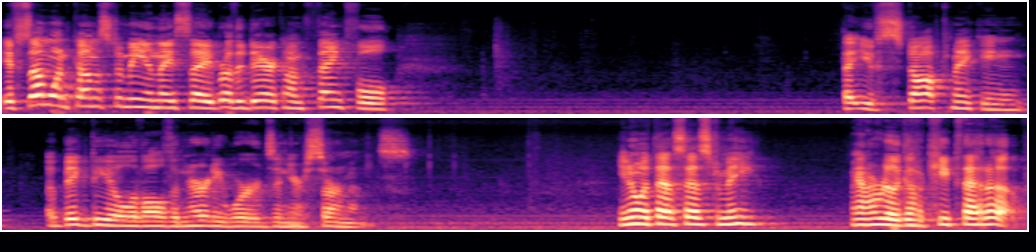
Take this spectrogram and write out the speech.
If someone comes to me and they say, Brother Derek, I'm thankful that you've stopped making a big deal of all the nerdy words in your sermons. You know what that says to me? Man, I really got to keep that up.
